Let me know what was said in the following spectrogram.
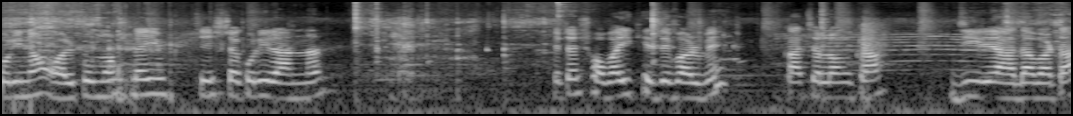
করি না, অল্প মশলাই চেষ্টা করি রান্নার। এটা সবাই খেতে পারবে। কাঁচা লঙ্কা, জিরে, আদা বাটা,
